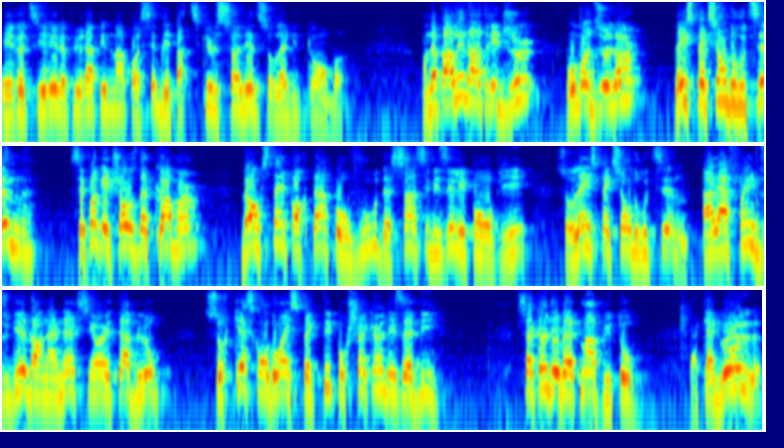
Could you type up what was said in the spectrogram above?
et retirer le plus rapidement possible les particules solides sur l'habit de combat. On a parlé d'entrée de jeu au module 1 L'inspection de routine, ce n'est pas quelque chose de commun. Donc, c'est important pour vous de sensibiliser les pompiers sur l'inspection de routine. À la fin du guide en annexe, il y a un tableau sur qu'est-ce qu'on doit inspecter pour chacun des habits. Chacun des vêtements plutôt. La cagoule,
